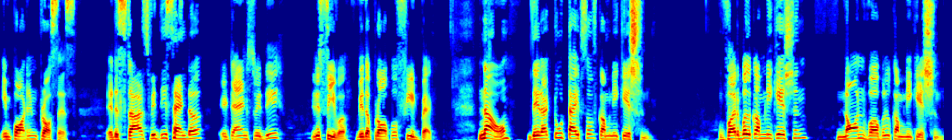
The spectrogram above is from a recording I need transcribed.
important process. It starts with the sender, it ends with the receiver with a proper feedback. Now, there are two types of communication. Verbal communication, non-verbal communication.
